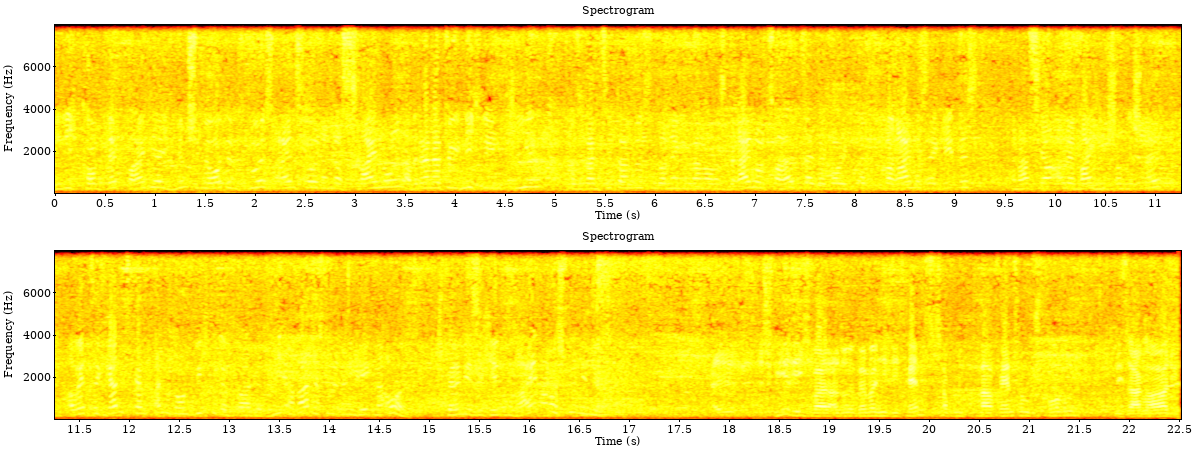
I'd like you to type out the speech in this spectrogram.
bin ich komplett bei dir. Ich wünsche mir heute ein frühes 1-0, dann das 2-0, aber dann natürlich nicht in Kiel, wo sie dann zittern müssen, sondern irgendwann noch das 3-0 zur Halbzeit, wäre glaube ich ein überragendes Ergebnis. Dann hast du ja alle Weichen schon gestellt. Aber jetzt eine ganz, ganz andere und wichtige Frage. Wie erwartest du denn den Gegner aus? Stellen die sich hinten rein oder spielen die nicht? Also, schwierig, weil also wenn man hier die Fans, ich habe mit ein paar Fans schon gesprochen, die sagen, ah, die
